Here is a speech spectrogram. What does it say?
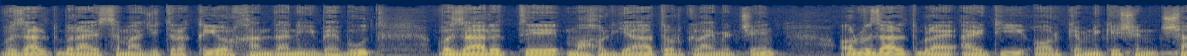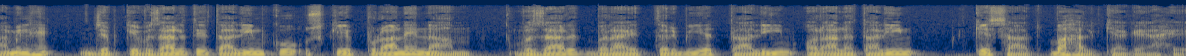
वजारत बरए समाजी तरक्की और खानदानी बहबूद, वजारत माहौलियात और क्लाइमेट चेंज और वजारत बरए आईटी और कम्युनिकेशन शामिल हैं, जबकि वजारत तालीम को उसके पुराने नाम वजारत बरए तरबियत तालीम और अला तालीम के साथ बहाल किया गया है।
